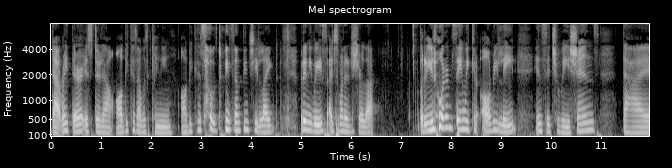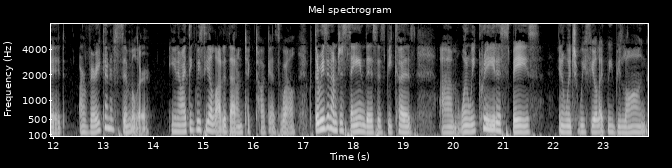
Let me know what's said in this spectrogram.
That right there, it stood out all because I was cleaning, all because I was doing something she liked. But, anyways, I just wanted to share that. But you know what I'm saying? We could all relate in situations that are very kind of similar. You know, I think we see a lot of that on TikTok as well. But the reason I'm just saying this is because um, when we create a space in which we feel like we belong.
